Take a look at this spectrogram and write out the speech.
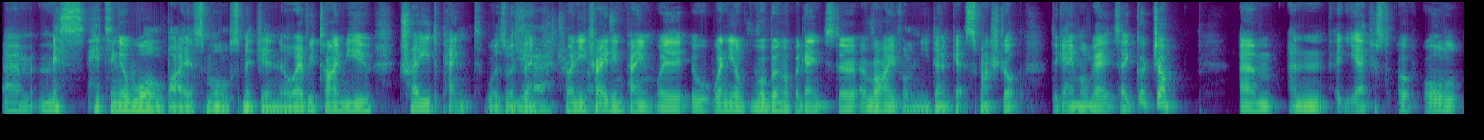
um, miss hitting a wall by a small smidgen, or every time you trade paint was a thing. Yeah, trade When you're paint. trading paint, with, when you're rubbing up against a, a rival and you don't get smashed up, the game will get say, "Good job," um, and uh, yeah, just all- all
